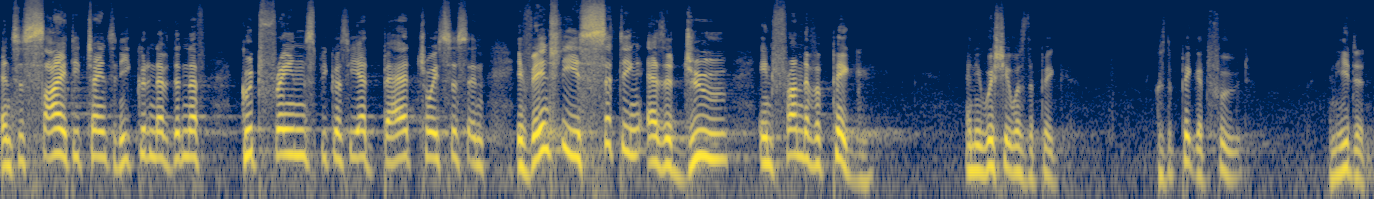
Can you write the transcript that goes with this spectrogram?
And society changed, and he couldn't have, didn't have good friends because he had bad choices. And eventually he's sitting as a Jew in front of a pig. And he wished he was the pig because the pig had food and he didn't.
